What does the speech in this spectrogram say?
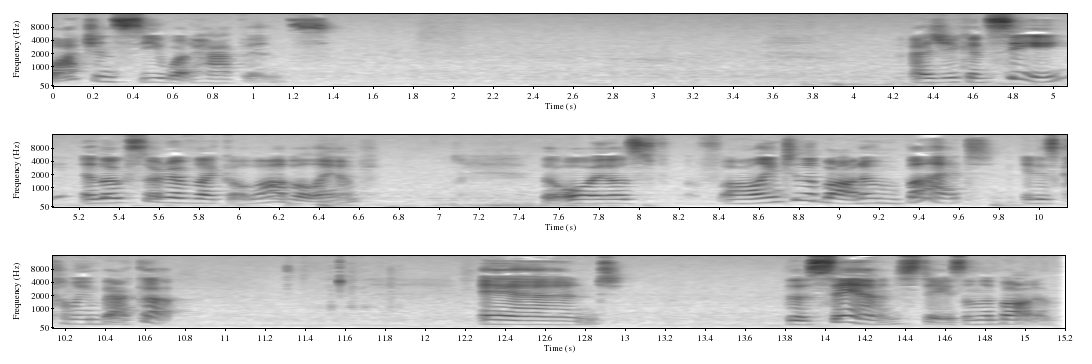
Watch and see what happens. As you can see, it looks sort of like a lava lamp. The oil is falling to the bottom, but it is coming back up. And the sand stays on the bottom.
